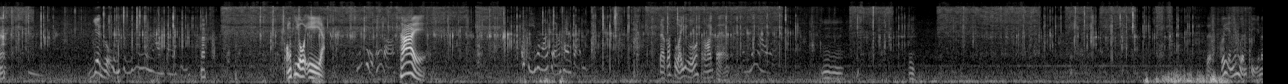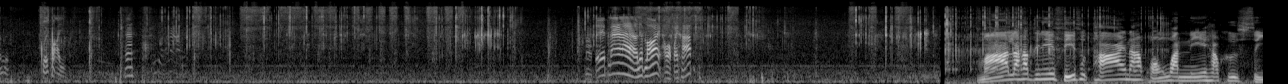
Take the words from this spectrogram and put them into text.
เออะใช่แต่ก็สวยอยู่สะท้อนแสงอืมแต่ไม่เหมือนสีมันเลยสวยกว่าแม่เรียบร้อยออกไปครับมาแล้วครับทีนี้สีสุดท้ายนะครับของวันนี้ครับคือสี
